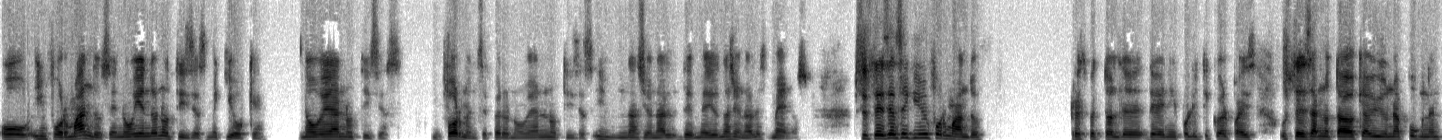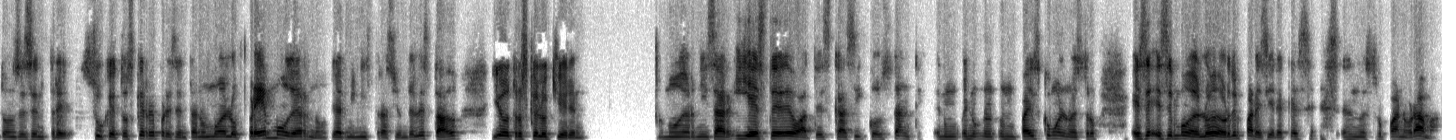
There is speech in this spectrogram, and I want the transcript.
o informándose, no viendo noticias, me equivoqué, no vean noticias, infórmense, pero no vean noticias nacional, de medios nacionales, menos. Si ustedes se han seguido informando respecto al devenir político del país, ustedes han notado que ha habido una pugna entonces entre sujetos que representan un modelo premoderno de administración del Estado y otros que lo quieren modernizar. Y este debate es casi constante. En un, país como el nuestro, ese, ese, modelo de orden pareciera que es, es nuestro panorama.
